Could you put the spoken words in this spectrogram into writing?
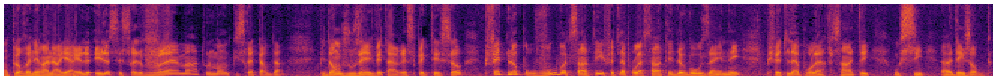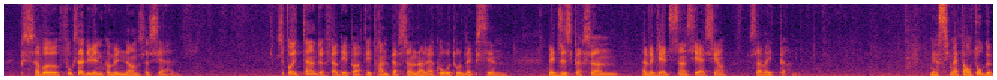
on peut revenir en arrière. Et là, ce serait vraiment tout le monde qui serait perdant. Puis donc, je vous invite à respecter ça. Puis faites-le pour vous, votre santé, faites-le pour la santé de vos aînés, puis faites-le pour la santé aussi euh, des autres. Puis ça va, faut que ça devienne comme une norme sociale. C'est pas le temps de faire des parties 30 personnes dans la cour autour de la piscine, mais 10 personnes avec la distanciation, ça va être permis. Merci. Maintenant, autour de...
